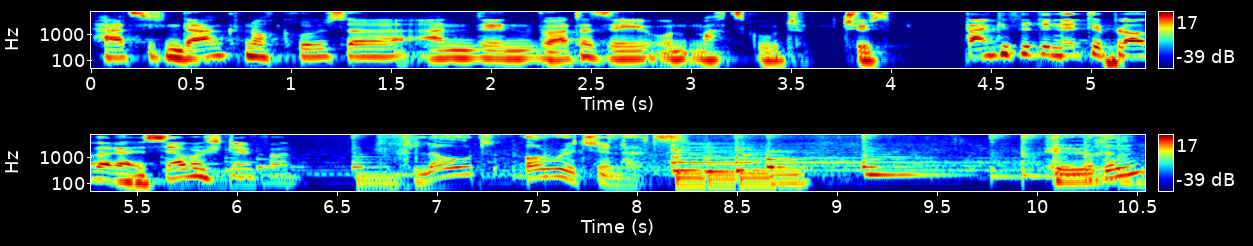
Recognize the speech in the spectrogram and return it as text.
Herzlichen Dank, noch Grüße an den Wörthersee und macht's gut. Tschüss. Danke für die nette Plauderei. Servus, Stefan. Float Originals. Hören,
